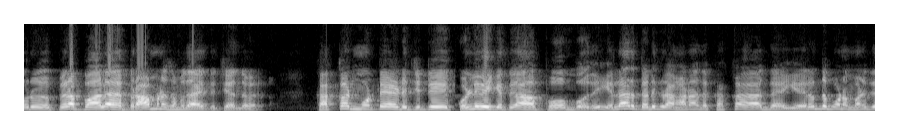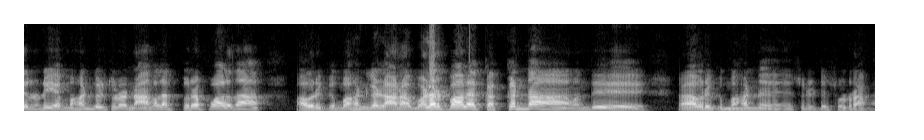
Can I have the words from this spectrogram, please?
ஒரு பிறப்பால் பிராமண சமுதாயத்தை சேர்ந்தவர். கக்கன் மொட்டை அடிச்சுட்டு கொல்லி வைக்கிறதுக்காக போகும்போது எல்லாரும் தடுக்கிறாங்க. ஆனால் அந்த கக்கா அந்த இறந்து போன மனிதனுடைய மகன்கள் சொல்கிற நாங்களாம் பிறப்பால் தான் அவருக்கு மகன்கள். ஆனால் வளர்ப்பால் கக்கன் தான் வந்து அவருக்கு மகன்னு சொல்லிட்டு சொல்கிறாங்க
